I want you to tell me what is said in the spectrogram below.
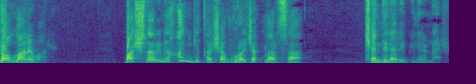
yolları var. Başlarını hangi taşa vuracaklarsa kendileri bilirler.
